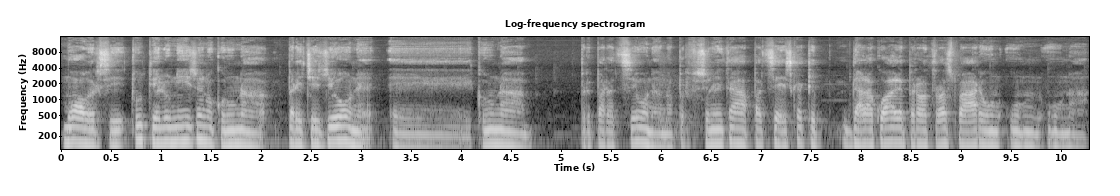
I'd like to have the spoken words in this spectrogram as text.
muoversi tutti all'unisono con una precisione e con una preparazione, una professionalità pazzesca che, dalla quale però traspare un, un, una,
